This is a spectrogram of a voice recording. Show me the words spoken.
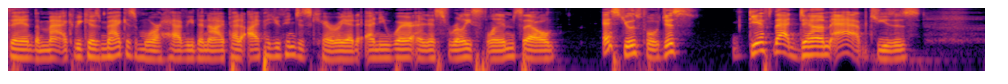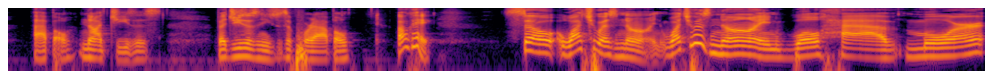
than the Mac because Mac is more heavy than iPad. iPad you can just carry it anywhere and it's really slim, so it's useful. Just give that damn app, Jesus. Apple, not Jesus. But Jesus needs to support Apple. Okay. So WatchOS 9. WatchOS 9 will have more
